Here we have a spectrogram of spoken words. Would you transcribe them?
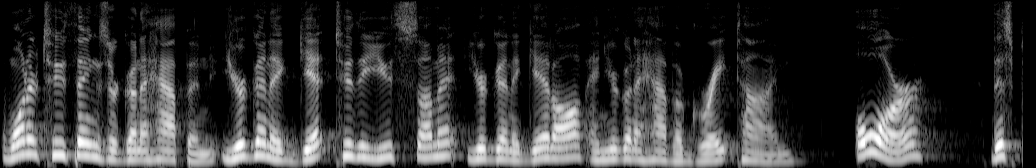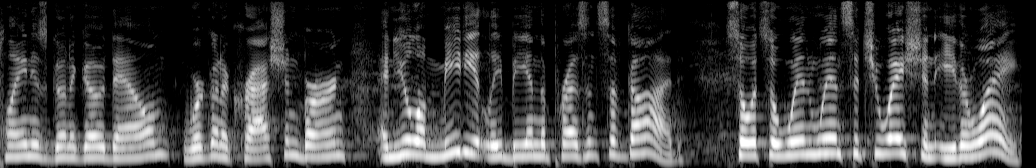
One or two things are going to happen. You're going to get to the youth summit, you're going to get off, and you're going to have a great time. Or this plane is going to go down, we're going to crash and burn, and you'll immediately be in the presence of God. So it's a win win situation either way.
